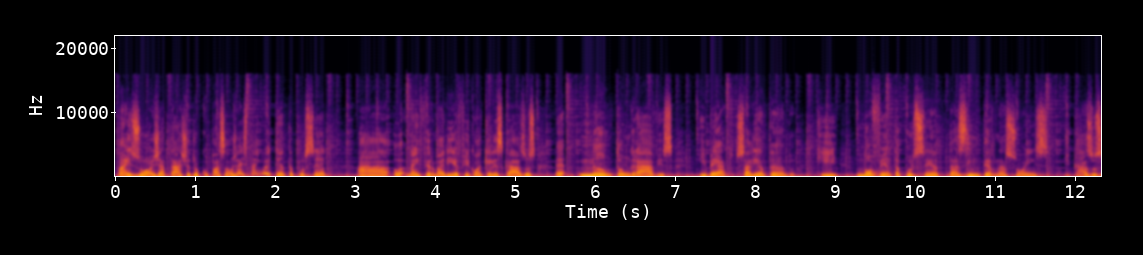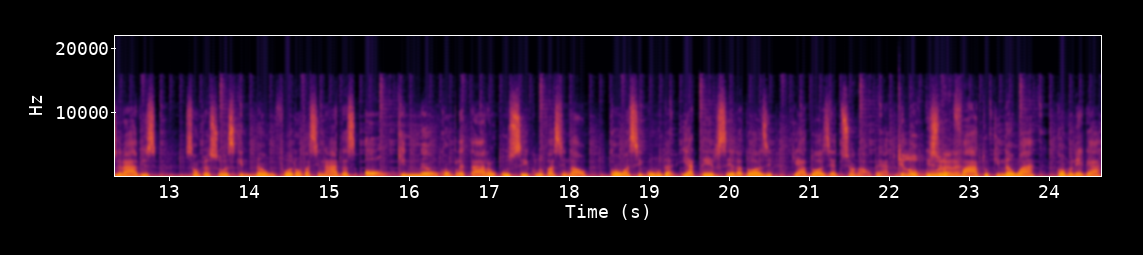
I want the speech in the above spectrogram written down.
mas hoje a taxa de ocupação já está em 80%. A- na enfermaria ficam aqueles casos é, não tão graves. E Beto, salientando que 90% das internações de casos graves são pessoas que não foram vacinadas ou que não completaram o ciclo vacinal com a segunda e a terceira dose, que é a dose adicional, Beto. Que loucura, Isso é um né? fato que não há como negar,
